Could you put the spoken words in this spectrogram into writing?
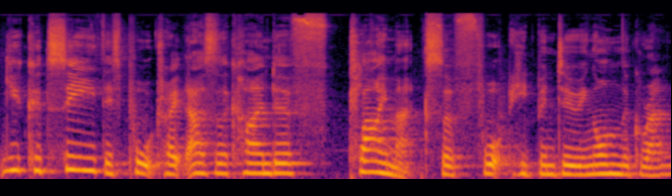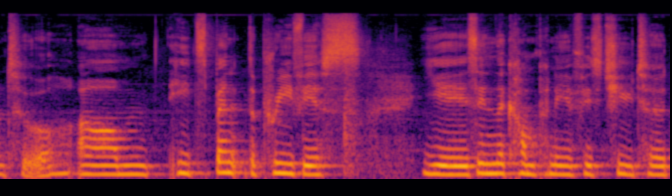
You could see this portrait as a kind of climax of what he'd been doing on the Grand Tour. Um, he'd spent the previous years in the company of his tutor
